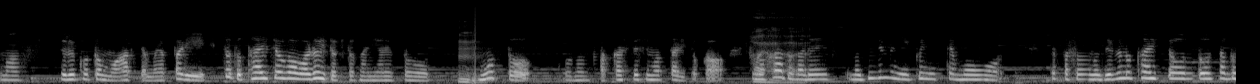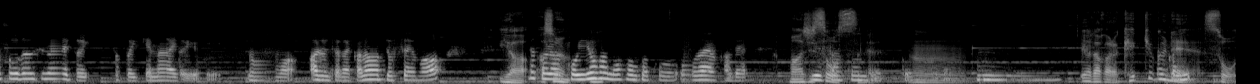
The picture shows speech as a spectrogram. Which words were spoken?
まあ、することもあっても、やっぱりちょっと体調が悪い時とかにやると、うん。もっとこうなんか悪化してしまったりとか、そのハードな練習、まあ、ジムに行くにしても、やっぱその自分の体調とちゃんと相談しないとちょっといけないというのもあるんじゃないかな、女性は。いやだからこうヨガの方がこう穏やかで、マジそうっすね。うん。うん、いやだから結局ねそう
